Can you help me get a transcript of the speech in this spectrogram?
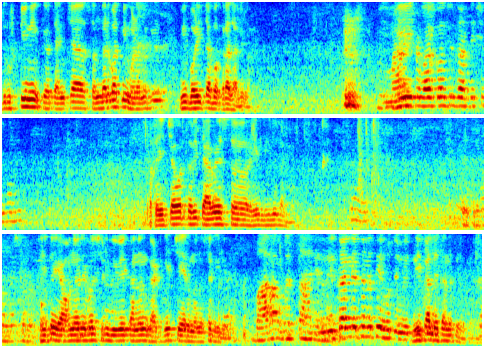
दृष्टीने किंवा त्यांच्या संदर्भात मी म्हणालो की मी बळीचा बकरा झालेलो आहे. महाराष्ट्र बार कौन्सिलचा अध्यक्ष कोण आता याच्यावर तरी त्यावेळेस हे लिहिलेलं आहे. इथे ऑनरेबल श्री विवेकानंद घाटगे चेअरमन असं आहे. बारा ऑगस्टचा हा निर्णय. निकाल देताना ते होते मी निकाल देताना ते होते.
